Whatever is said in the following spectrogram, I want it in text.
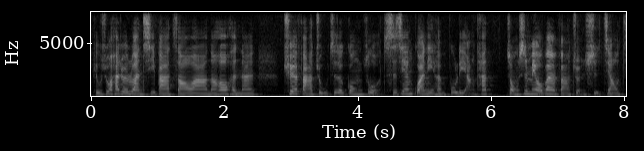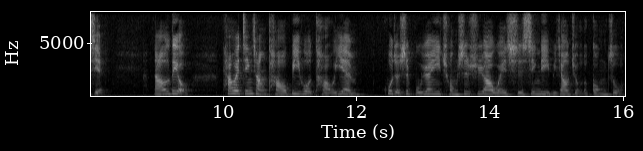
比如说他就会乱七八糟啊，然后很难缺乏组织的工作，时间管理很不良，他总是没有办法准时交件。然后六，他会经常逃避或讨厌，或者是不愿意从事需要维持心力比较久的工作，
